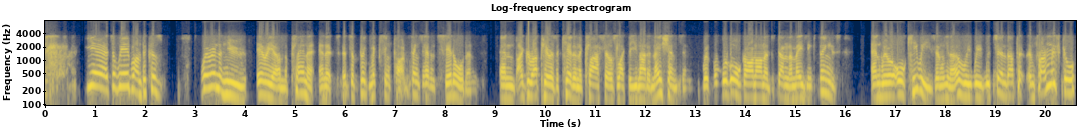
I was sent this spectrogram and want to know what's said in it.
A, yeah, it's a weird one because we're in a new area on the planet, and it's it's a big mixing pot. And things haven't settled, and and I grew up here as a kid in a class that was like the United Nations, and we've, we've all gone on and done amazing things, and we were all Kiwis, and you know we we, we turned up in primary school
